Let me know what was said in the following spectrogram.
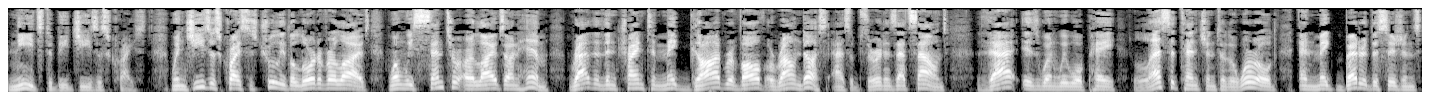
needs to be Jesus Christ. When Jesus Christ is truly the Lord of our lives, when we center our lives on Him, rather than trying to make God revolve around us, as absurd as that sounds, that is when we will pay less attention to the world and make better decisions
